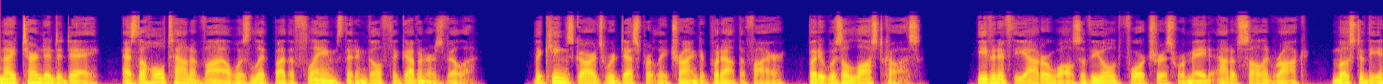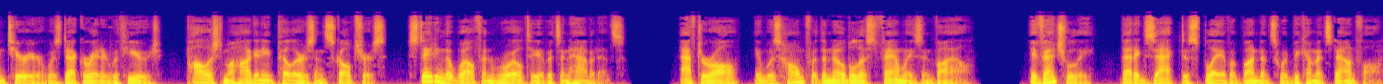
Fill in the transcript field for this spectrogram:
Night turned into day, as the whole town of Vile was lit by the flames that engulfed the governor's villa. The king's guards were desperately trying to put out the fire, but it was a lost cause. Even if the outer walls of the old fortress were made out of solid rock, most of the interior was decorated with huge, polished mahogany pillars and sculptures, stating the wealth and royalty of its inhabitants. After all, it was home for the noblest families in Vile. Eventually, that exact display of abundance would become its downfall.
